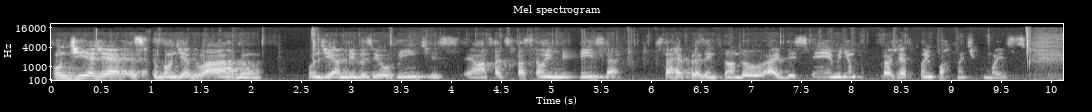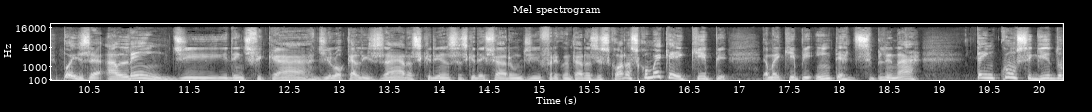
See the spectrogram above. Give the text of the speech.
Bom dia, Jefferson. Bom dia, Eduardo. Bom dia, amigos e ouvintes. É uma satisfação imensa estar representando a IBCM em um projeto tão importante como esse. Pois é, além de identificar, de localizar as crianças que deixaram de frequentar as escolas, como é que a equipe, é uma equipe interdisciplinar, tem conseguido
